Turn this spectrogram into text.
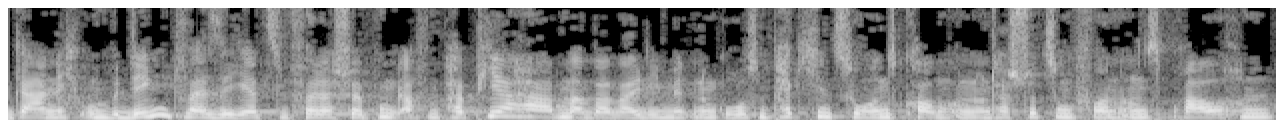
gar nicht unbedingt, weil sie jetzt einen Förderschwerpunkt auf dem Papier haben, aber weil die mit einem großen Päckchen zu uns kommen und Unterstützung von uns brauchen.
